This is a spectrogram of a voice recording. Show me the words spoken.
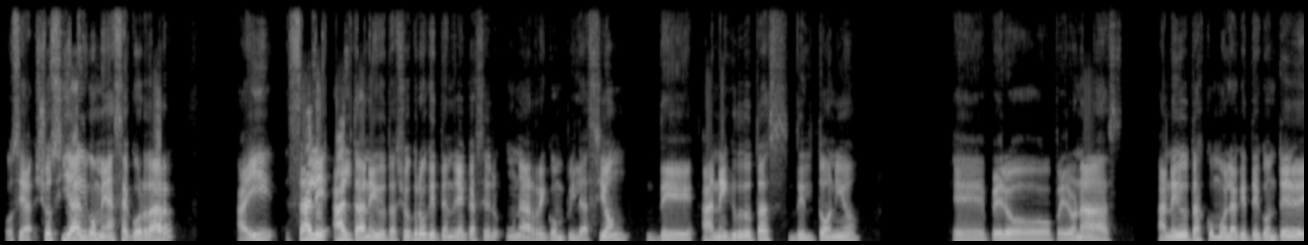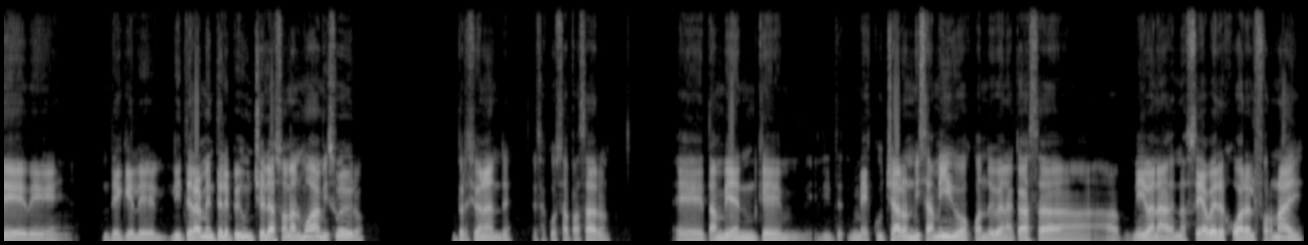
O sea, yo si algo me hace acordar, ahí sale alta anécdota. Yo creo que tendrían que hacer una recompilación de anécdotas del Tonio, eh, pero, pero nada, anécdotas como la que te conté de, de- de que le- literalmente le pegué un chelazo en la almohada a mi suegro. Impresionante, esas cosas pasaron. Eh, también que me escucharon mis amigos cuando iban a casa, a- me iban a, no sé, a ver jugar al Fortnite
